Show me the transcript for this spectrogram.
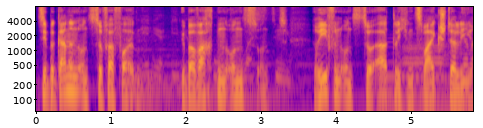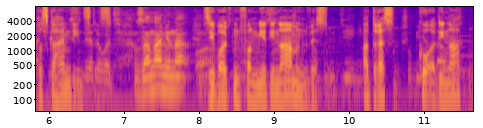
Sie begannen uns zu verfolgen, überwachten uns und riefen uns zur örtlichen Zweigstelle ihres Geheimdienstes. Sie wollten von mir die Namen wissen, Adressen, Koordinaten.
